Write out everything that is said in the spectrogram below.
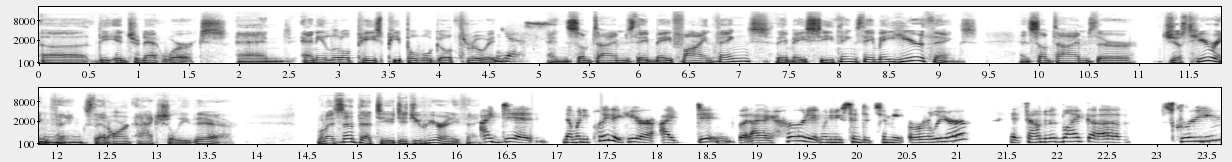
uh, the internet works, and any little piece, people will go through it. Yes. And sometimes they may find things, they may see things, they may hear things, and sometimes they're just hearing mm-hmm. things that aren't actually there. When I sent that to you, did you hear anything? I did. Now, when you played it here, I didn't, but I heard it when you sent it to me earlier. It sounded like a scream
